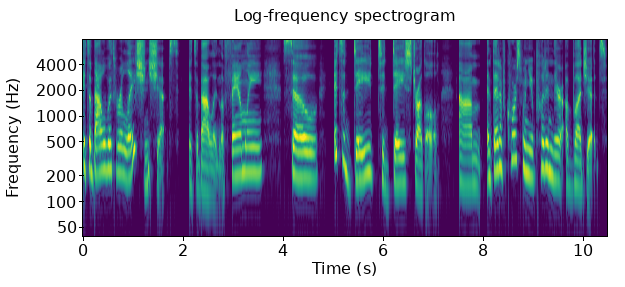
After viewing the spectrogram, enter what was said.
it's a battle with relationships it's a battle in the family. So it's a day to day struggle. Um, and then, of course, when you put in there a budget,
